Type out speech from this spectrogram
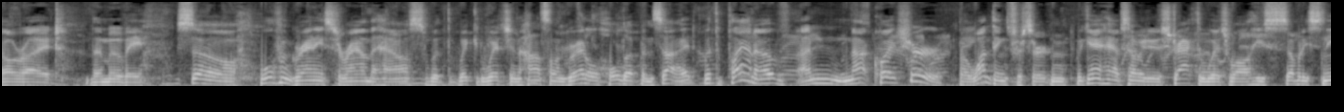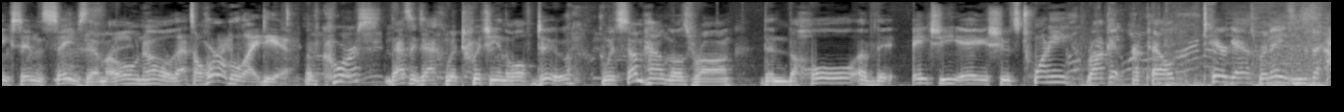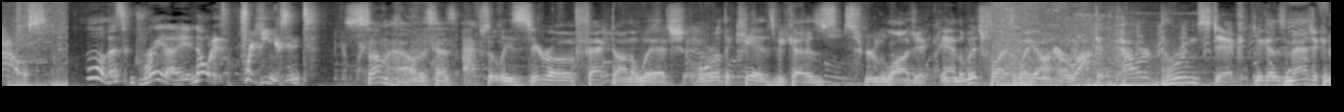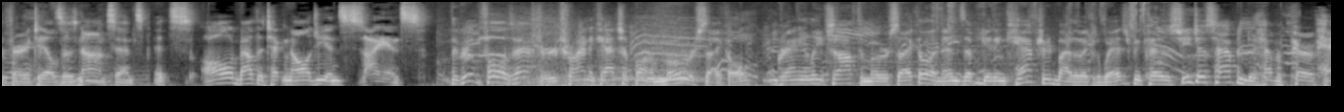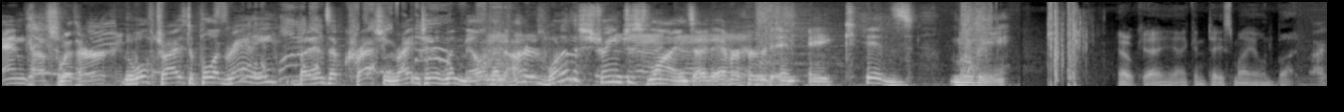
Alright, the movie. So, Wolf and Granny surround the house with the Wicked Witch and Hansel and Gretel holed up inside with the plan of, I'm not quite sure, but one thing's for certain, we can't have somebody distract the witch while he somebody sneaks in and saves them. Oh no, that's a horrible idea. Of course, that's exactly what Twitchy and the Wolf do, which somehow goes wrong. Then the whole of the HEA shoots 20 rocket propelled tear gas grenades into the house. Oh, that's a great idea. No, it freaking isn't. Somehow, this has absolutely zero effect on the witch or the kids because screw logic. And the witch flies away on her rocket powered broomstick because magic in fairy tales is nonsense. It's all about the technology and science. The group follows after, trying to catch up on a motorcycle. Granny leaps off the motorcycle and ends up getting captured by the Wicked Witch because she just happened to have a pair of handcuffs with her. The wolf tries to pull a Granny, but ends up crashing right into the windmill, then utters one of the strangest lines I've ever heard in a kids movie. Okay, I can taste my own butt. I,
